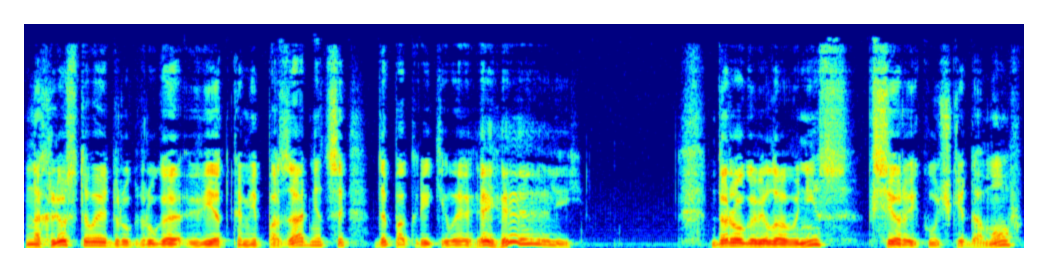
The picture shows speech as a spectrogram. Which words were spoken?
нахлестывая друг друга ветками по заднице, да покрикивая «Эй-эй!». Дорога вела вниз к серой кучке домов,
